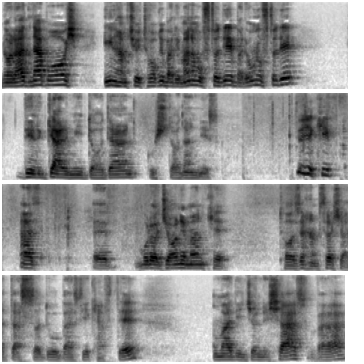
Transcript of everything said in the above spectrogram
ناراحت نباش. این همچه اتفاقی برای منم افتاده برای اون افتاده. دلگرمی دادن گوش دادن نیست. یا یکی از مراجعان من که تازه همسرش از دست داده و بعد یک هفته اومد اینجا نشست و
